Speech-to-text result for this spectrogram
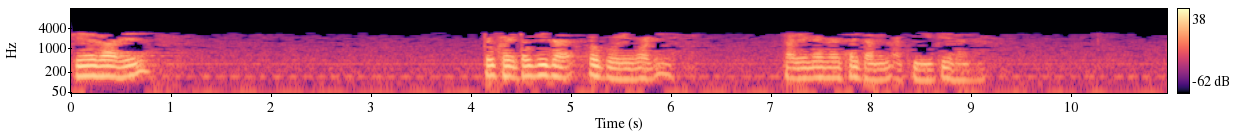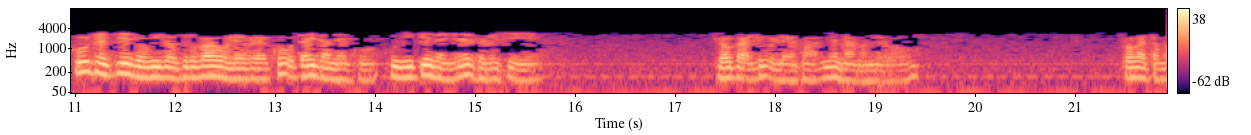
ဆင်းရဲသားတွေ ဒုက္ခဒုက္ခိတပုဂ္ဂိုလ်တွေပေါ့လေဒါတွေလည်းပဲစိုက်တာနဲ့အကူကြီးပြနိုင်တယ်ကိုယ်တည်းပြည့်စုံပြီးတော့သူတစ်ပါးကိုလည်းပဲကိုယ်အတိုင်းတန်နဲ့ကိုကူညီပြနိုင်တယ်ဆိုလို့ရှိရင်လောကလူအလယ်မှာမျက်နှာမမြင်ဘူးဘောဂသမ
